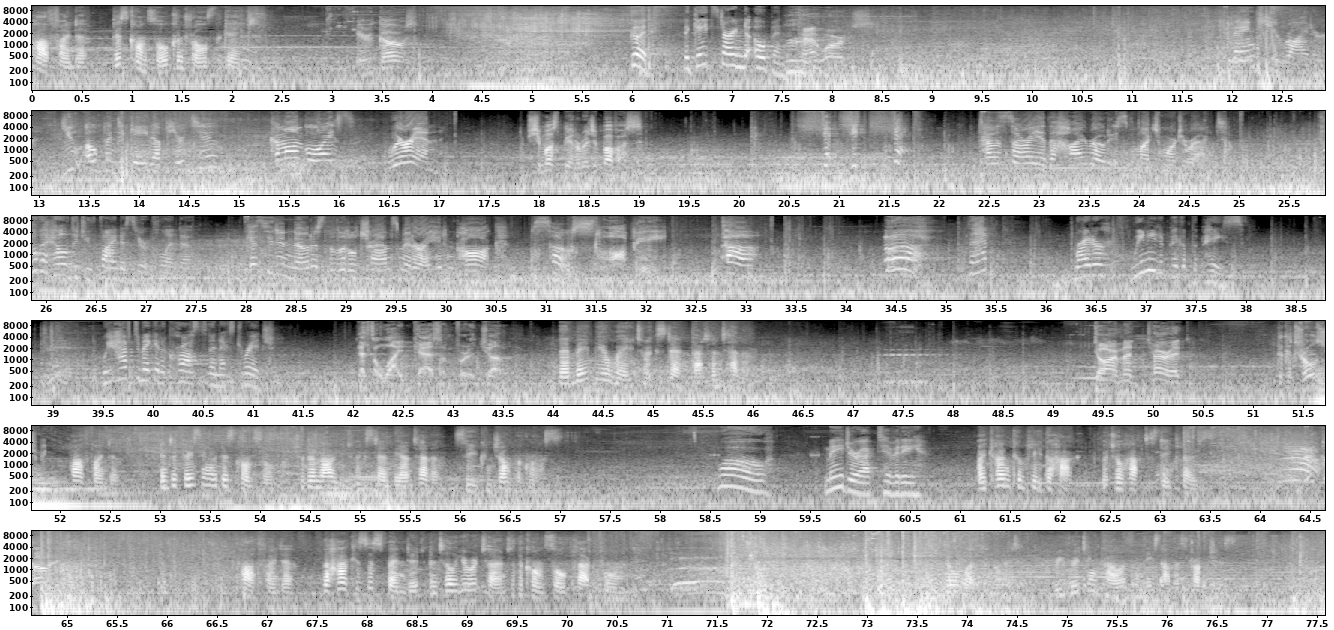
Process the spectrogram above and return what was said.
Pathfinder, this console controls the gate. Here it goes. Good. The gate's starting to open. That works. Thank you, Ryder. You opened a gate up here too? Come on, boys. We're in. She must be on a ridge above us. Shit, shit, shit! Pelessaria, the high road is much more direct. How the hell did you find us here, Kalinda? I guess you didn't notice the little transmitter I hid in Park. So sloppy. Ta. Ugh! That... Ryder, we need to pick up the pace. We have to make it across to the next ridge. That's a wide chasm for a jump. There may be a way to extend that antenna. Dormant turret. The controls should be. Pathfinder, interfacing with this console should allow you to extend the antenna so you can jump across. Whoa. Major activity. I can complete the hack, but you'll have to stay close. Incoming. Pathfinder, the hack is suspended until you return to the console platform. Still working on it, rerouting power from these other structures.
